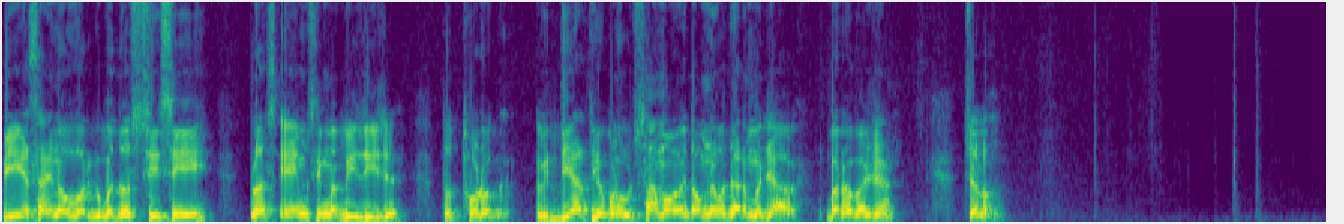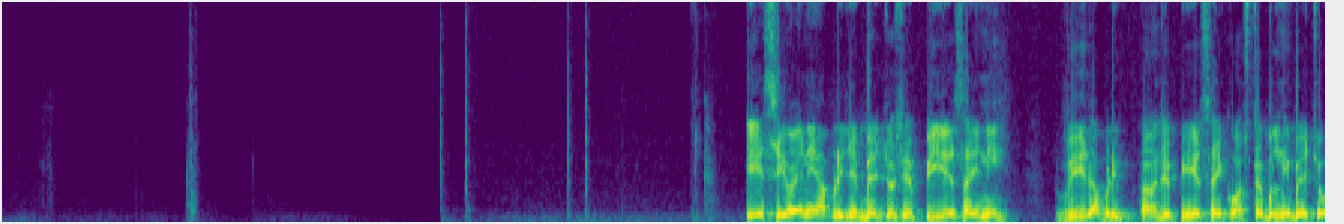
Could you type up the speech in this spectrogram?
પીએસઆઈનો વર્ગ બધો સીસી પ્લસ એમસીમાં બીઝી છે. તો થોડોક વિદ્યાર્થીઓ પણ ઉત્સાહમાં હોય તો અમને વધારે મજા આવે. બરાબર છે? ચલો. એ સિવાયની આપણી જે બેચો છે, પીએસઆઈની, વીર આપણી જે પીએસઆઈ કોન્સ્ટેબલની બેચો,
